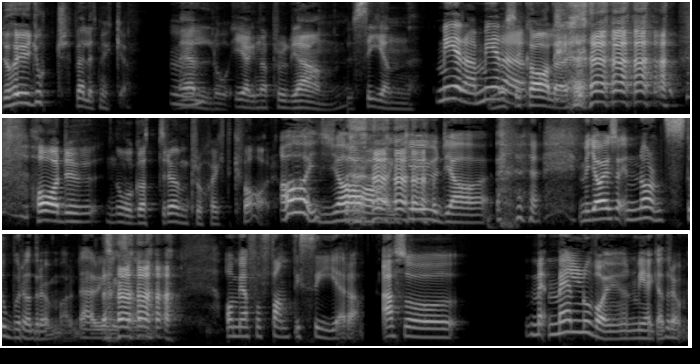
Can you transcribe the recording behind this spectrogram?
Du har ju gjort väldigt mycket. Mm. Mello, egna program, scen, Mera, mera! musikaler. har du något drömprojekt kvar? Åh ja, gud ja. Men jag har så enormt stora drömmar. Det här är liksom, om jag får fantisera. Alltså, Me- Mello var ju en megadröm.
